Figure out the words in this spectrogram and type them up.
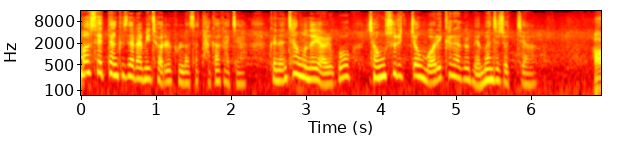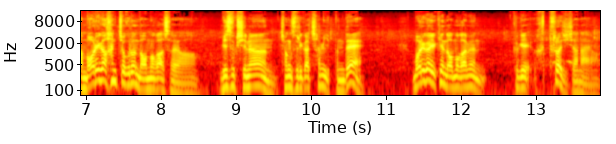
버스에 탄 그 사람이 저를 불러서 다가가자 그는 창문을 열고 정수리 쪽 머리카락을 매만져줬죠. 아 머리가 한쪽으로 넘어가서요. 미숙 씨는 정수리가 참 이쁜데 머리가 이렇게 넘어가면 그게 흐트러지잖아요.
